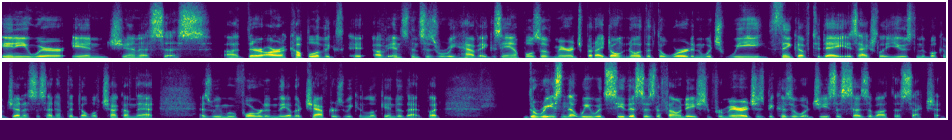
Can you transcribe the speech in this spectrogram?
anywhere in Genesis. Uh, there are a couple of, ex- eh, of instances where we have examples of marriage, but I don't know that the word in which we think of today is actually used in the book of Genesis. I'd have to double check on that as we move forward in the other chapters. We can look into that. But the reason that we would see this as the foundation for marriage is because of what Jesus says about this section.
